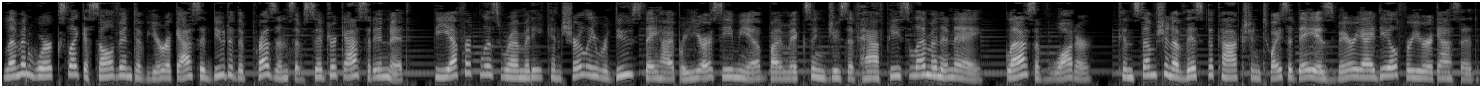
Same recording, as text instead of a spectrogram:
Lemon works like a solvent of uric acid due to the presence of citric acid in it. The effortless remedy can surely reduce the hyperuricemia by mixing juice of half-piece lemon in a glass of water. Consumption of this decoction twice a day is very ideal for uric acid.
